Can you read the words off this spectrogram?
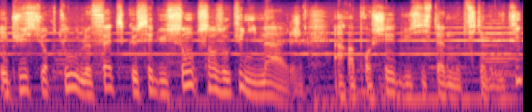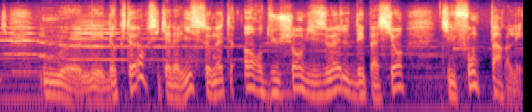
et puis surtout le fait que c'est du son sans aucune image, à rapprocher du système psychanalytique où euh, les docteurs psychanalystes se mettent hors du champ visuel des patients qu'ils font parler.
